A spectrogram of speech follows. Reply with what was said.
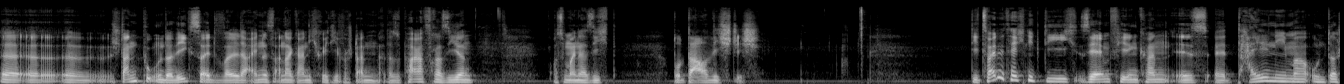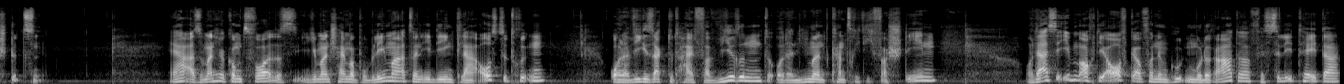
äh, äh, Standpunkten unterwegs seid, weil der eine das andere gar nicht richtig verstanden hat. Also paraphrasieren aus meiner Sicht total wichtig. Die zweite Technik, die ich sehr empfehlen kann, ist äh, Teilnehmer unterstützen. Ja, also manchmal kommt es vor, dass jemand scheinbar Probleme hat, seine Ideen klar auszudrücken oder wie gesagt total verwirrend oder niemand kann es richtig verstehen. Und da ist eben auch die Aufgabe von einem guten Moderator, Facilitator,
